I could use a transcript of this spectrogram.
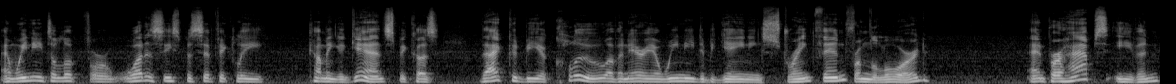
And we need to look for what is he specifically coming against because that could be a clue of an area we need to be gaining strength in from the Lord, and perhaps even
